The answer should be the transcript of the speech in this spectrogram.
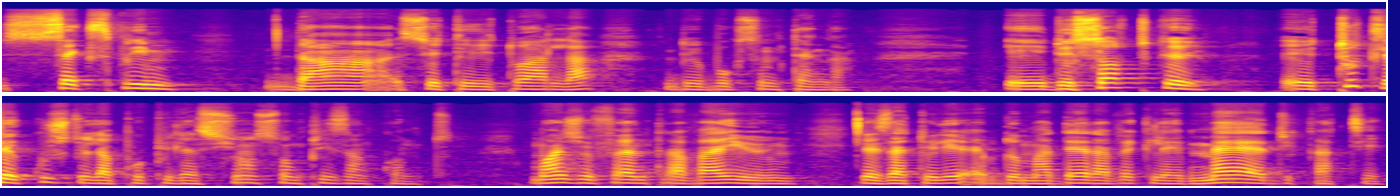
s'exprime dans ce territoire-là de Boksum Tenga et de sorte que euh, toutes les couches de la population sont prises en compte. Moi, je fais un travail, euh, des ateliers hebdomadaires avec les maires du quartier.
